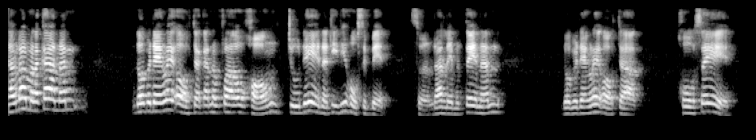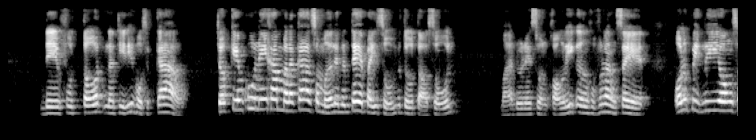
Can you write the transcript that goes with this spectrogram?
ทางด้านมาลากานั้น โดนใบแดงไล่ออกจากการทำฟาวของจูเด้นาทีที่ 61 ส่วนด้านเลมันเต้นั้น โดนใบแดงไล่ออกจากโคเซเดฟูโตสนาทีที่ 69 จบเกมคู่นี้ครับมาลากาเสมอเลมันเต้ไปศูนย์ประตูต่อศูนย์มาดูในส่วนของลีกเอิงของฝรั่งเศส โอลิมปิกลียงเส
